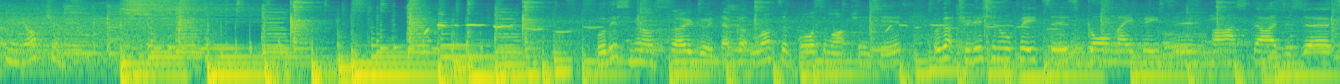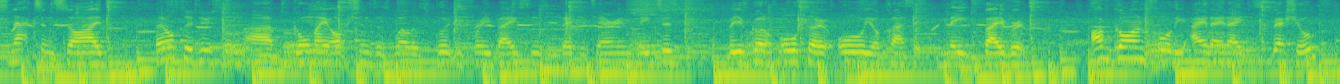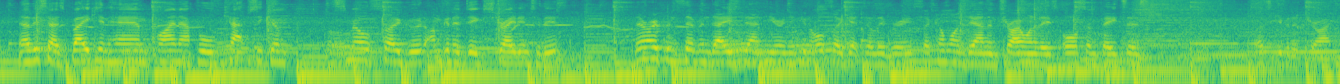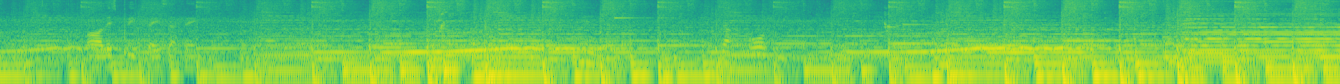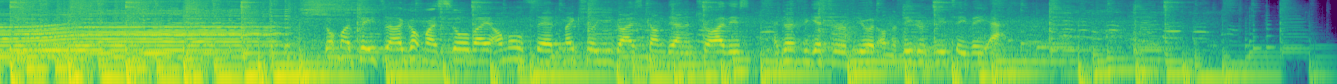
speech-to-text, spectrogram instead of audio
So many options. Well, this smells so good. They've got lots of awesome options here. We've got traditional pizzas, gourmet pizzas, pasta, desserts, snacks and sides. They also do some uh, gourmet options as well as gluten-free bases and vegetarian pizzas. But you've got also all your classic meat favourites. I've gone for the 888 special. Now this has bacon, ham, pineapple, capsicum. Smells so good. I'm gonna dig straight into this. They're open seven days down here and you can also get delivery. So come on down and try one of these awesome pizzas. Let's give it a try. Oh, this big piece, I think. Got my pizza, I got my sorbet, I'm all set. Make sure you guys come down and try this and don't forget to review it on the Big Review TV app.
